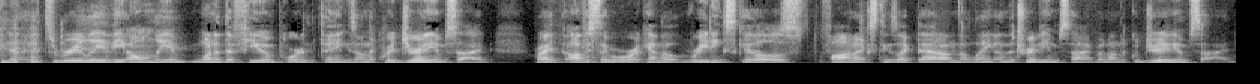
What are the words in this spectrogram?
You know, it's really the only one of the few important things on the quadrivium side. Right. Obviously, we're working on the reading skills, phonics, things like that on the lang- on the trivium side, but on the quadrivium side,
